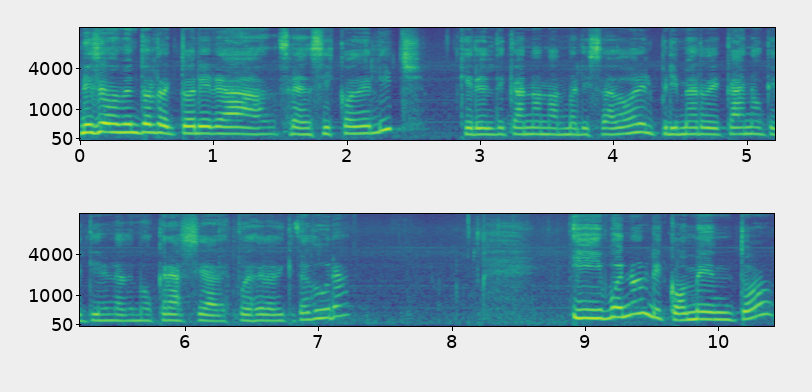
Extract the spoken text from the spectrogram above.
En ese momento el rector era Francisco de Lich, que era el decano normalizador, el primer decano que tiene la democracia después de la dictadura. Y bueno, le comento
